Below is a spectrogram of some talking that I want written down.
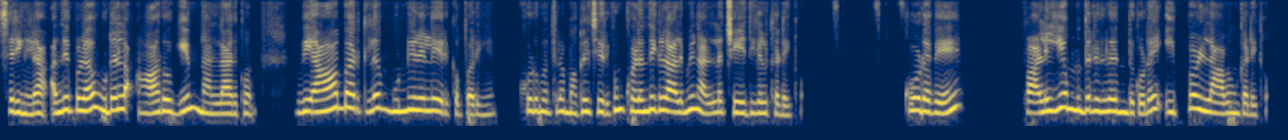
சரிங்களா? அதே போல உடல் ஆரோக்கியம் நல்லா இருக்கும். வியாபாரத்துல முன்னிலையில இருக்க போறீங்க. குடும்பத்துல மகிழ்ச்சி இருக்கும். குழந்தைகளாலுமே நல்ல செய்திகள் கிடைக்கும். கூடவே பழைய முதலீடுல இருந்து கூட இப்போ லாபம் கிடைக்கும்.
